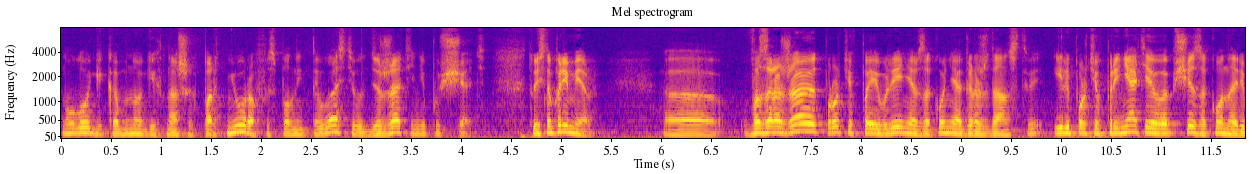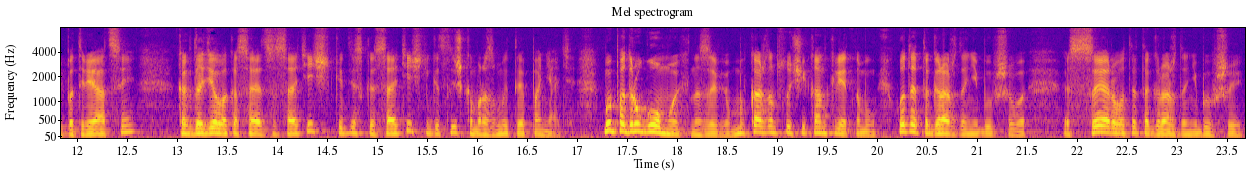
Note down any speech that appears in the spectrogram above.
ну, логика многих наших партнеров исполнительной власти вот держать и не пущать. То есть, например, возражают против появления в законе о гражданстве или против принятия вообще закона о репатриации, когда дело касается соотечественника, дескать, соотечественник – это слишком размытое понятие. Мы по-другому их назовем, мы в каждом случае конкретно будем. Вот это граждане бывшего СССР, вот это граждане бывшей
